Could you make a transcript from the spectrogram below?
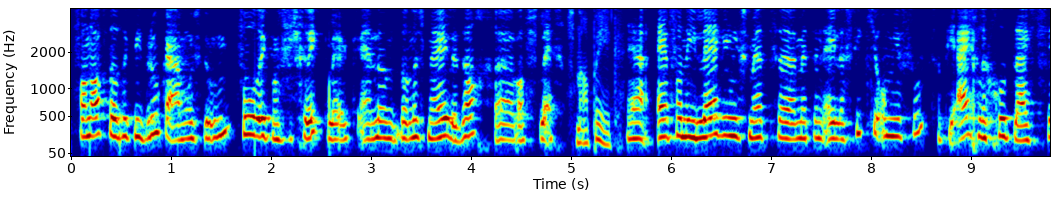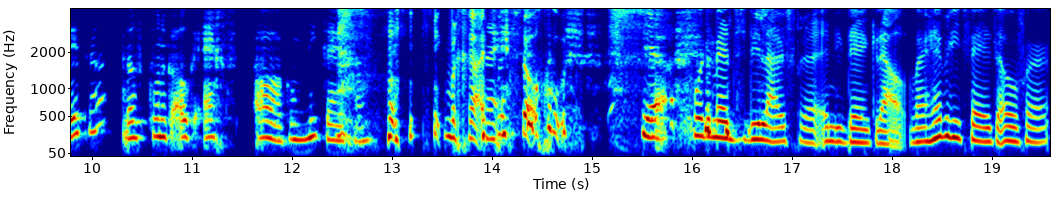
vanaf dat ik die broek aan moest doen, voelde ik me verschrikkelijk. En dan, dan is mijn hele dag uh, was slecht. Snap ik. Ja, en van die leggings met, uh, met een elastiekje om je voet, dat die eigenlijk goed blijft zitten. Dat kon ik ook echt, oh, ik kon niet tegen. ik begrijp nee. het zo goed. ja. Voor de mensen die luisteren en die denken, nou, waar hebben die twee het over?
